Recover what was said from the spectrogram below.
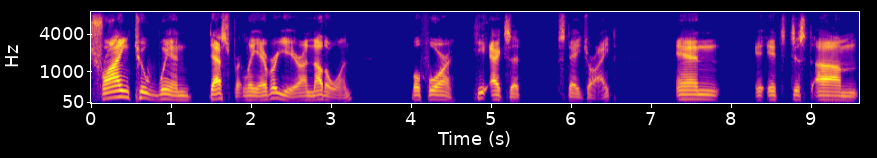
trying to win desperately every year, another one, before he exit stage right. And it, it's just um,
